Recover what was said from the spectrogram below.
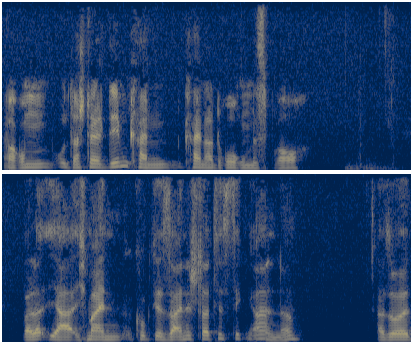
Warum unterstellt dem kein, keiner Drogenmissbrauch? Weil, ja, ich meine, guck dir seine Statistiken an, ne? Also,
